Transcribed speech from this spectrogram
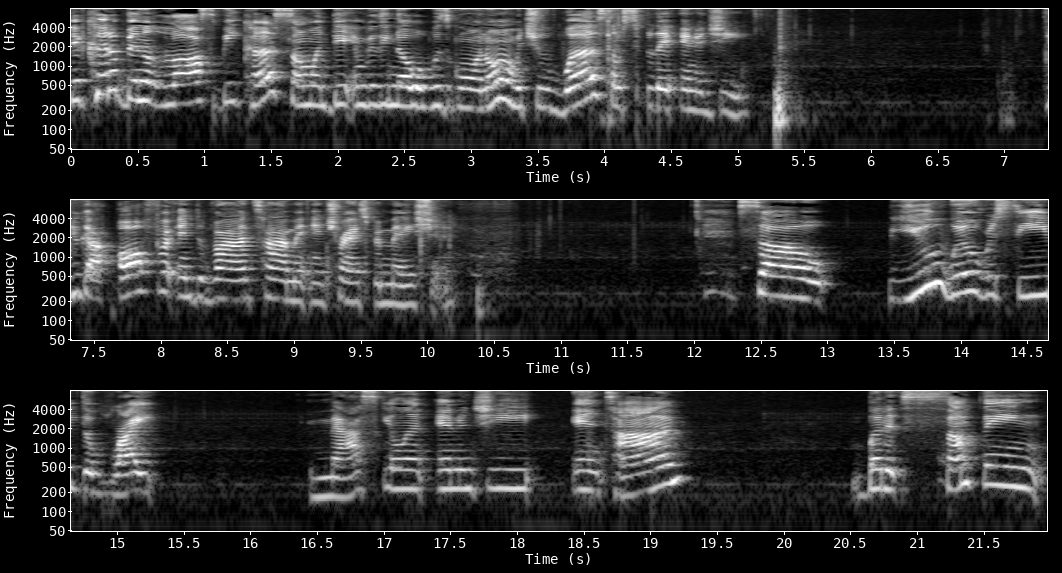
There could have been a loss because someone didn't really know what was going on with you. Was some split energy. You got offer and divine timing and transformation. So you will receive the right masculine energy in time. But it's something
